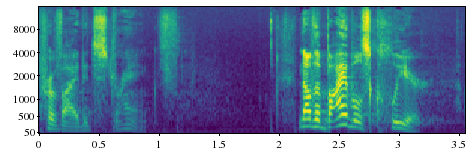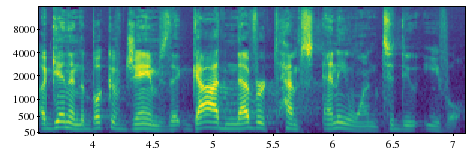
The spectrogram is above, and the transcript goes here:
provided strength. Now, the Bible's clear, again in the book of James, that God never tempts anyone to do evil.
